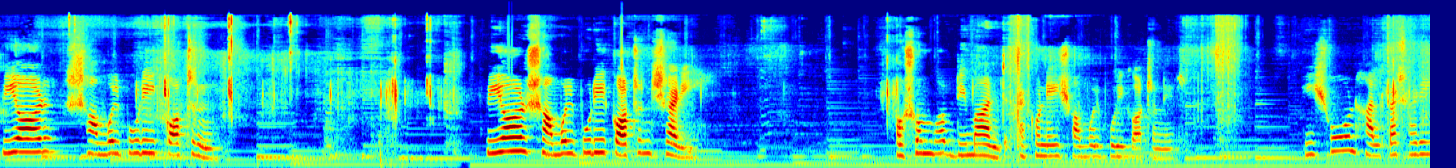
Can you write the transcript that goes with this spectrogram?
Pure Sambalpuri cotton. Pure Sambalpuri cotton sari. অসম্ভব ডিমান্ড এখন এই সম্বলপুরি কটনের। ভীষণ হালকা শাড়ি।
